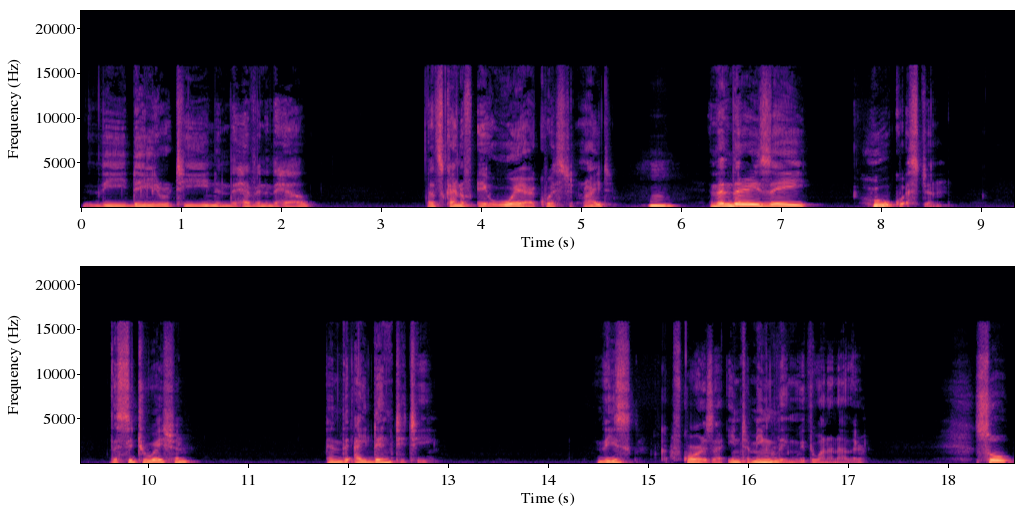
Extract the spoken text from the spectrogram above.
the daily routine and the heaven and the hell. That's kind of a where question, right? Hmm. And then there is a who question the situation and the identity. These, of course, are intermingling with one another. So,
